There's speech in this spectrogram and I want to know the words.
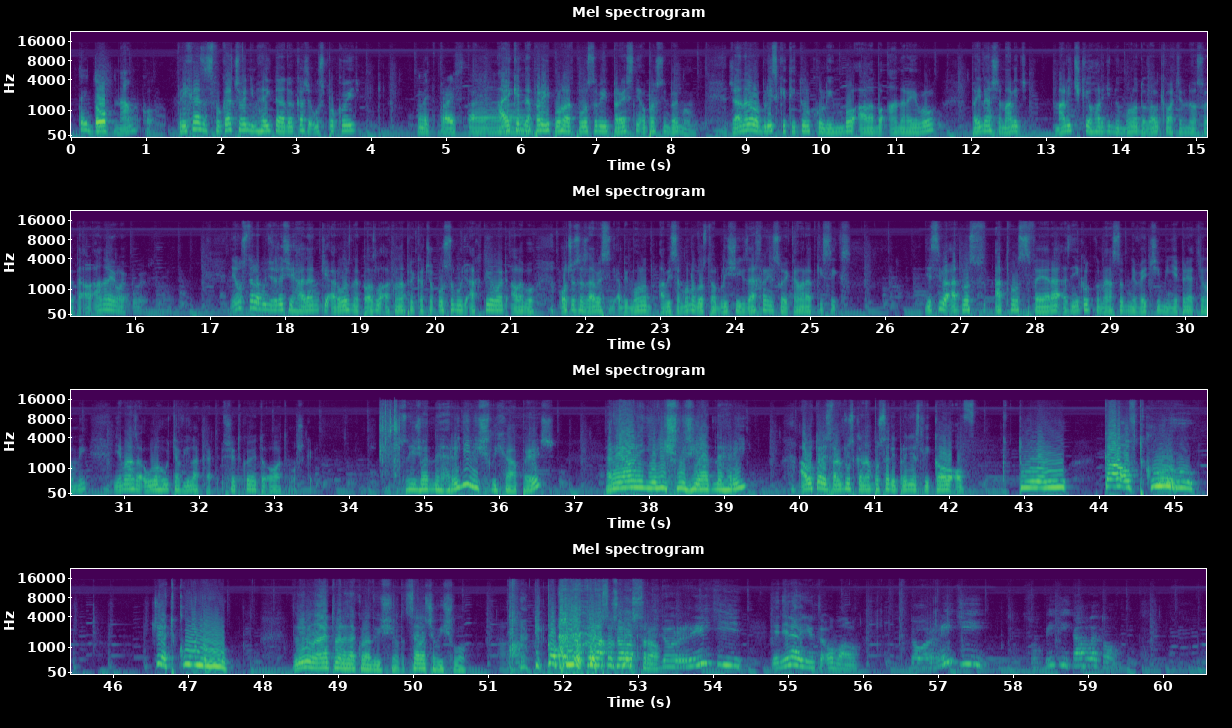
To je do. Namco prichádza s pokračovaním hry, ktorá dokáže uspokojiť Veď prestaň. Aj keď na prvý pohľad pôsobí presne opačným dojmom. Žánrovo blízky titulku Limbo alebo Unravel prináša malič, maličkého hrdinu Mono do veľkého a temného sveta, ale Unravel je povie. Neustále budeš riešiť hadanky a rôzne puzzle, ako napríklad čo posunúť, aktivovať, alebo o čo sa zavesiť, aby, mono, aby sa Mono dostal bližšie k záchrane svojej kamarátky Six. Desivá atmos- atmosféra s niekoľkonásobne väčšími nepriateľmi nemá za úlohu ťa vylakať. Všetko je to o atmoške. To žiadne hry nevyšli, chápeš? Reálne nevyšli žiadne hry? Autori z Francúzska naposledy preniesli Call of Cthulhu. Call of Cthulhu! Čo je Cthulhu? Little Nightmares akorát vyšiel, to celé čo vyšlo. Ty kokos, teraz som sa rozsral. Do riti! Ja nenávidím to obal. Do riti! Som bytý tabletom.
